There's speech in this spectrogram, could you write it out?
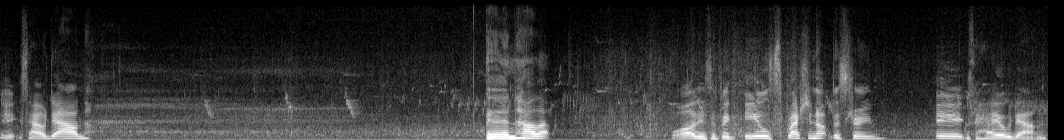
Exhale down. Inhale up. Wow, there's a big eel splashing up the stream. Exhale down.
